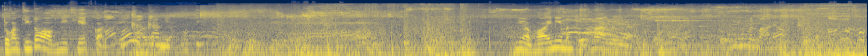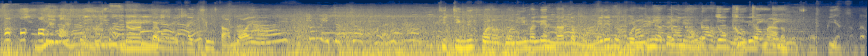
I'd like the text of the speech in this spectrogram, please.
แต่ความจริงต้องออกมีเคสก่อนนะไอ้ตัวเหลืองเมื่อกี้ เนี่ยพอไอ้นี่มันถูกมากเลยอะนี่มันมาแล้ว You have been เดินแบบ defeated. ไอคิวสามร้อยเองก็มีจุดจบเหมือนกันที่จริงไม่ควรเอาตัวนี้มาเล่นนะ แต่ผมไม่ได้เป็นคนเลือกอะดีเพื่อนมันเลือกมาแล้วมันขอเปลี่ยนอะแบบ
